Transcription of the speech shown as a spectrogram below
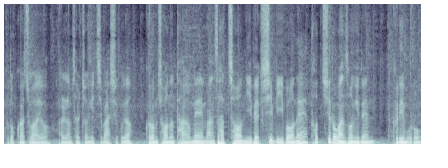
구독과 좋아요, 알람 설정 잊지 마시고요. 그럼 저는 다음에 14,212번의 터치로 완성이 된 그림으로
